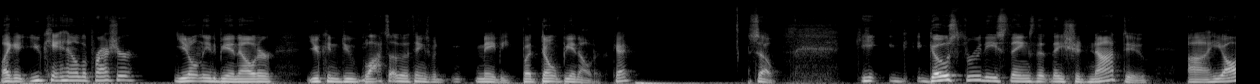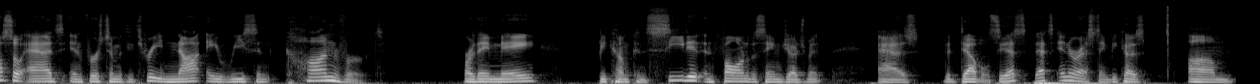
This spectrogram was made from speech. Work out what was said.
Like you can't handle the pressure, you don't need to be an elder. You can do lots of other things, but maybe, but don't be an elder. Okay. So he goes through these things that they should not do. Uh, he also adds in 1 Timothy 3 not a recent convert, or they may become conceited and fall under the same judgment as the devil. See, that's that's interesting because um,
